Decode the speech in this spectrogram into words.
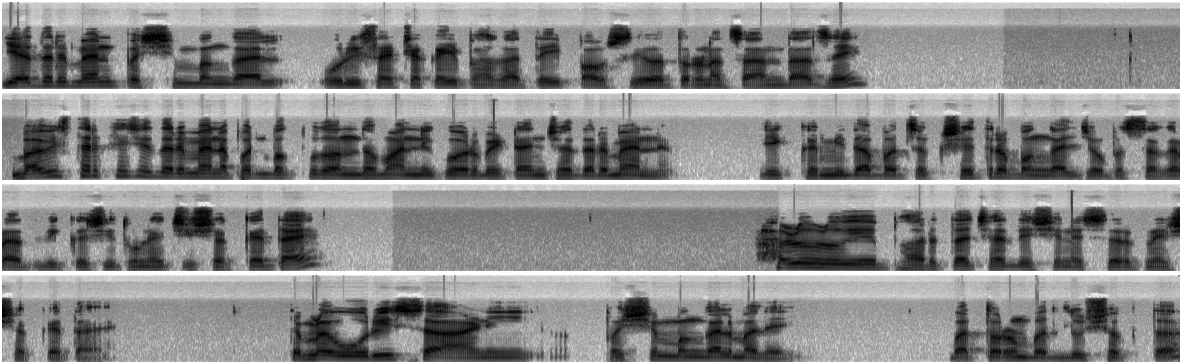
या दरम्यान पश्चिम बंगाल ओरिसाच्या काही भागातही पावसाळी वातावरणाचा अंदाज आहे. बावीस तारखेच्या दरम्यान आपण बघतो अंदमान निकोबार बेटांच्या दरम्यान एक कमी दाबाचं क्षेत्र बंगालच्या उपसागरात विकसित होण्याची शक्यता आहे. हळूहळू हे भारताच्या दिशेने सरकण्याची शक्यता आहे. त्यामुळे ओरिसा आणि पश्चिम बंगालमध्ये वातावरण बदलू शकतं.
